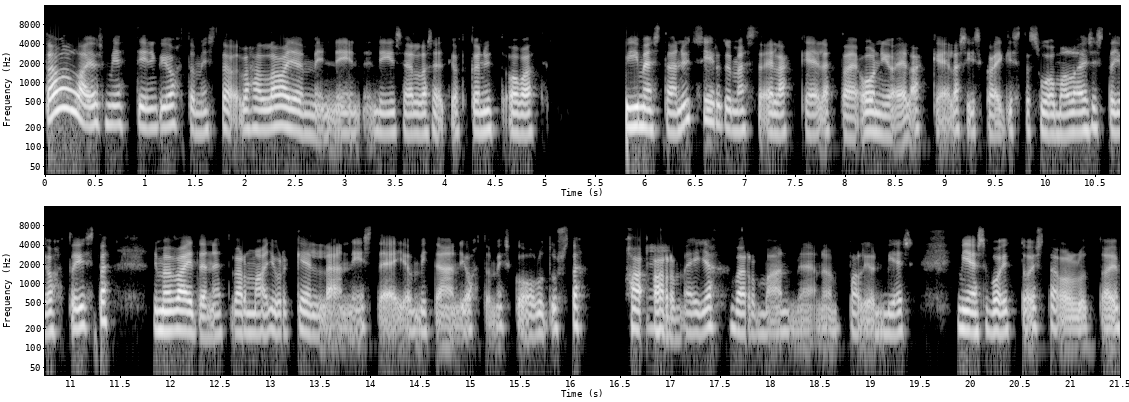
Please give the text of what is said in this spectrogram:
tavallaan jos miettii niin johtamista vähän laajemmin, niin, niin sellaiset, jotka nyt ovat viimeistään nyt siirtymässä eläkkeelle tai on jo eläkkeellä, siis kaikista suomalaisista johtajista, niin mä väitän, että varmaan juuri kellään niistä ei ole mitään johtamiskoulutusta. Ha- mm. armeija varmaan, meidän on paljon mies, miesvoittoista ollut tai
